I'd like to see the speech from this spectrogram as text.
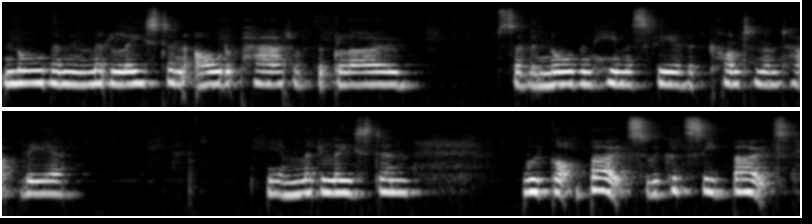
northern Middle Eastern older part of the globe. So the northern hemisphere, the continent up there, yeah, Middle Eastern we've got boats, so we could see boats.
